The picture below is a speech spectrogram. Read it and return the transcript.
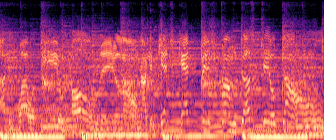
I can plow a field all day long. I can catch catfish from dusk till dawn.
